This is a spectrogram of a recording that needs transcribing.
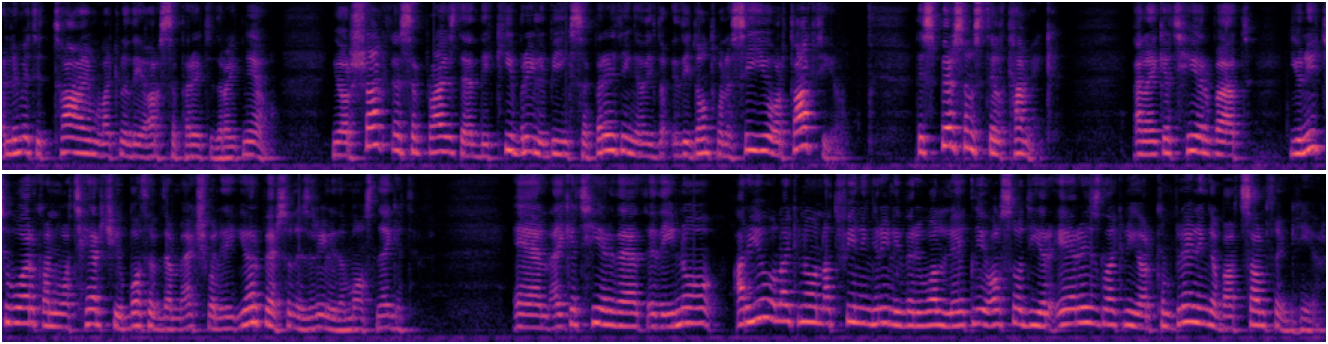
a limited time, like you know, they are separated right now. You are shocked and surprised that they keep really being separating and they, they don't want to see you or talk to you. This person is still coming. And I get here, but you need to work on what hurt you, both of them actually. Your person is really the most negative and I get here that they know are you like you know not feeling really very well lately? Also dear aries like you are complaining about something here.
